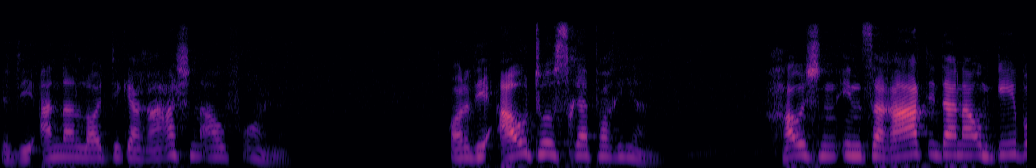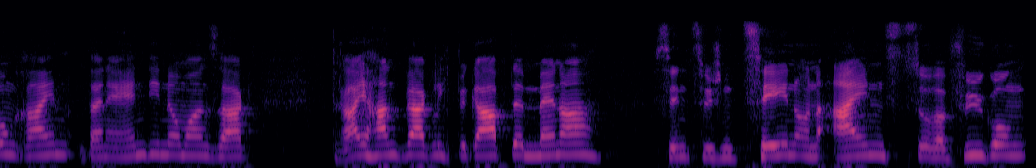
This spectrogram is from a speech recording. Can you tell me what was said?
die anderen Leute die Garagen aufräumen. Oder die Autos reparieren. haust ein Inserat in deiner Umgebung rein, deine Handynummer und sagst, drei handwerklich begabte Männer sind zwischen 10 und 1 zur Verfügung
